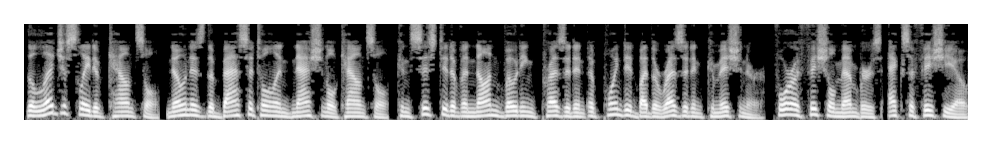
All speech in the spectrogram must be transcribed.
The Legislative Council, known as the Basutoland National Council, consisted of a non-voting president appointed by the resident commissioner, four official members ex officio,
